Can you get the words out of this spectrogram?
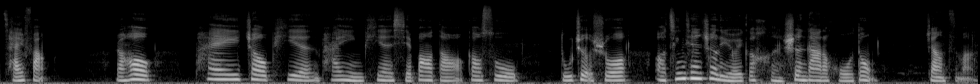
采访，然后拍照片、拍影片、写报道，告诉读者说，哦，今天这里有一个很盛大的活动，这样子吗？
